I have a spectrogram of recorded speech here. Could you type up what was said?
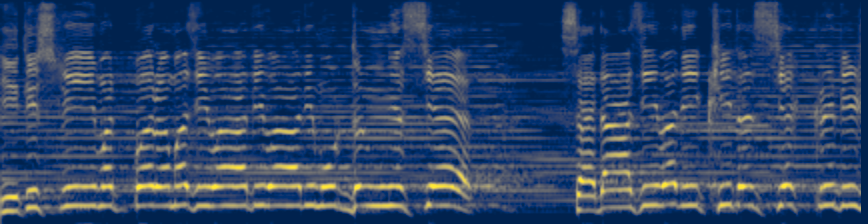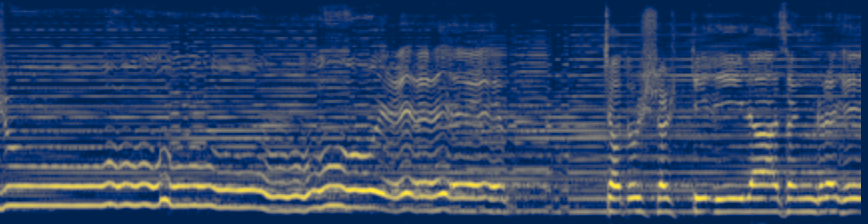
इति श्रीमत्परमशिवादिवादिमूर्धन्यस्य सदाशिवदीक्षितस्य कृतिषु। चतुष्षष्टिलीलासङ्ग्रहे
